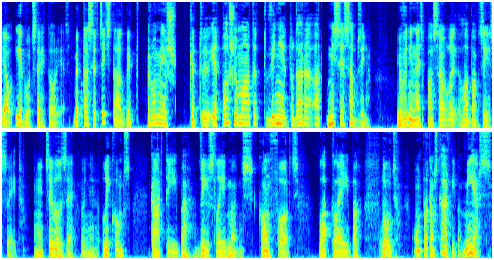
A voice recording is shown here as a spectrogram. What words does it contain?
jau iegūtas teritorijas. Bet tas ir cits stāsts, bet romieši, kad iet plašumā, tad viņi to dara ar misijas apziņu, jo viņi nes pasauli labāku dzīvesveidu. Viņi civilizē, viņi likums, kārtība, dzīves līmenis, komforts, labklājība, lūdzu, un, protams, kārtība, miers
